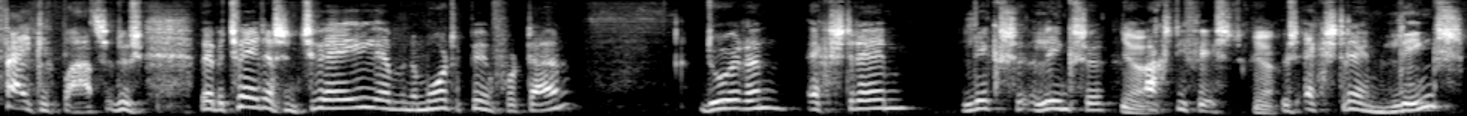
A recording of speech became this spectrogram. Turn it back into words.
feitelijk plaatsen. Dus we hebben 2002 hebben we een moord op Pim Fortuyn door een extreem linkse, linkse activist. Dus extreem links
